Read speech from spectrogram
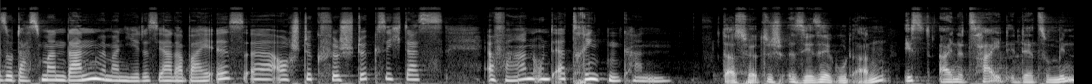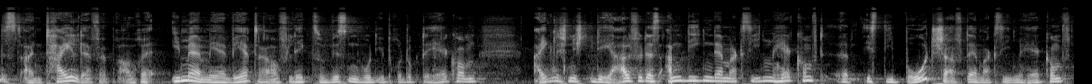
sodass man dann, wenn man jedes Jahr dabei ist, äh, auch Stück für Stück sich das erfahren und ertrinken kann. Das hört sich sehr, sehr gut an. Ist eine Zeit, in der zumindest ein Teil der Verbraucher immer mehr Wert darauf legt, zu wissen, wo die Produkte herkommen, eigentlich nicht ideal für das Anliegen der Maximenherkunft? Äh, ist die Botschaft der Maximenherkunft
